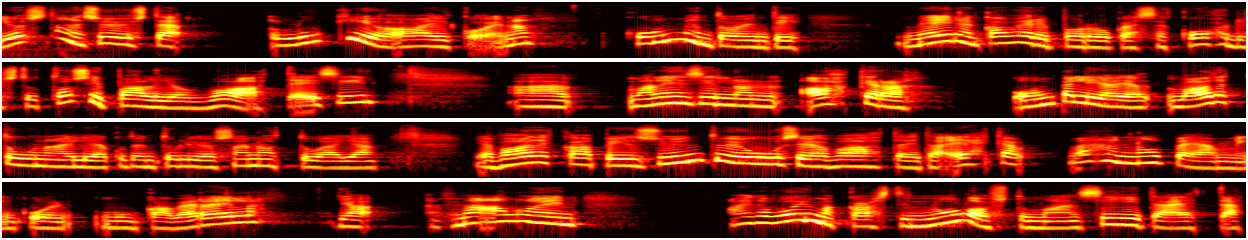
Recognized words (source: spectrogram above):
Jostain syystä lukioaikoina kommentointi meidän kaveriporukassa kohdistui tosi paljon vaatteisiin mä olin silloin ahkera ompelija ja vaatetuunailija, kuten tuli jo sanottua, ja, ja vaatekaappiin syntyi uusia vaatteita ehkä vähän nopeammin kuin mun kavereilla. Ja mä aloin aika voimakkaasti nolostumaan siitä, että,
